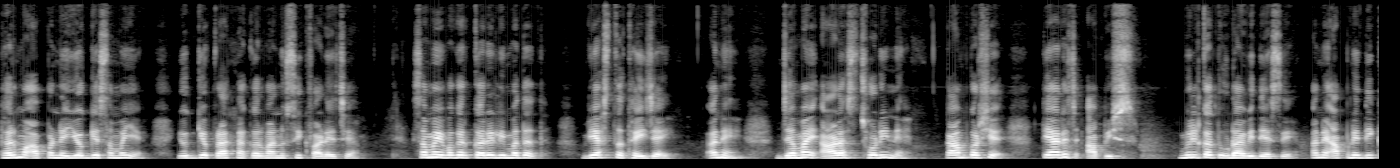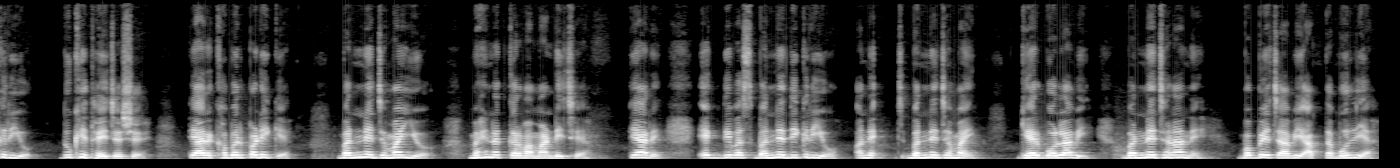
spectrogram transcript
ધર્મ આપણને યોગ્ય સમયે યોગ્ય પ્રાર્થના કરવાનું શીખવાડે છે. સમય વગર કરેલી મદદ વ્યસ્ત થઈ જાય અને જમાઈ આળસ છોડીને કામ કરશે ત્યારે જ આપીશ. મિલકત ઉડાવી દેશે અને આપણી દીકરીઓ દુઃખી થઈ જશે. ત્યારે ખબર પડી કે બંને જમાઈઓ મહેનત કરવા માંડી છે. ત્યારે એક દિવસ બંને દીકરીઓ અને બંને જમાઈ ઘેર બોલાવી બંને જણાને બબ્બે ચાવી આપતા બોલ્યા,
